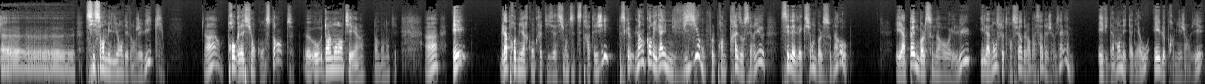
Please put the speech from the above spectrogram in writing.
hein, euh, millions d'évangéliques, hein, progression constante dans le monde entier, hein, dans le monde entier, et la première concrétisation de cette stratégie, parce que là encore, il a une vision, il faut le prendre très au sérieux, c'est l'élection de Bolsonaro. Et à peine Bolsonaro élu, il annonce le transfert de l'ambassade à Jérusalem. évidemment, Netanyahou est le 1er janvier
